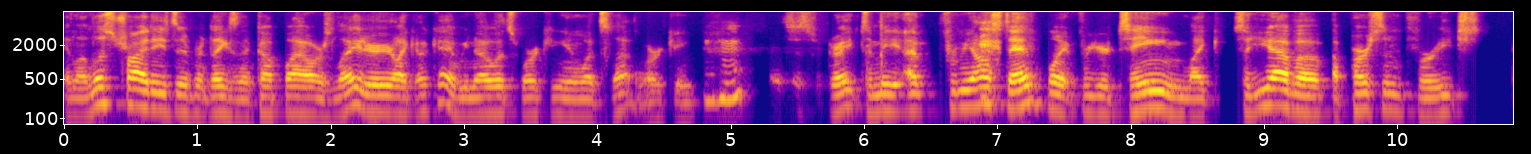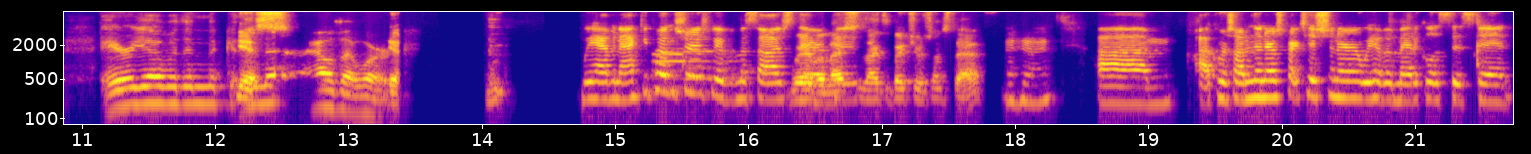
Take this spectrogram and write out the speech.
and like, let's try these different things. And a couple hours later, you're like, okay, we know what's working and what's not working Mhm. it's just great to me. Uh, from y'all standpoint, for your team, like, so you have a, a person for each area within the. in Yes. that? How's that work? Yeah. We have an acupuncturist, we have a massage We have a therapist. licensed acupuncturist on staff. Mhm. Um, of course, I'm the nurse practitioner. We have a medical assistant.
